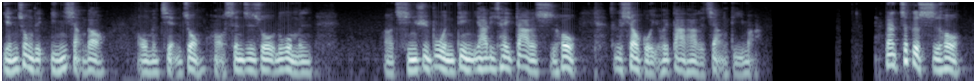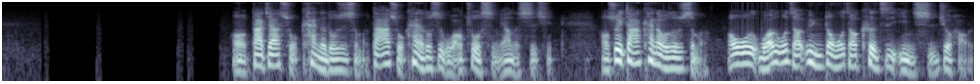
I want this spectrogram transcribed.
严重的影响到我们减重，哦，甚至说，如果我们啊情绪不稳定、压力太大的时候，这个效果也会大大的降低嘛。但这个时候，哦，大家所看的都是什么？大家所看的都是我要做什么样的事情？哦，所以大家看到的都是什么？哦，我我要我只要运动，我只要克制饮食就好了。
